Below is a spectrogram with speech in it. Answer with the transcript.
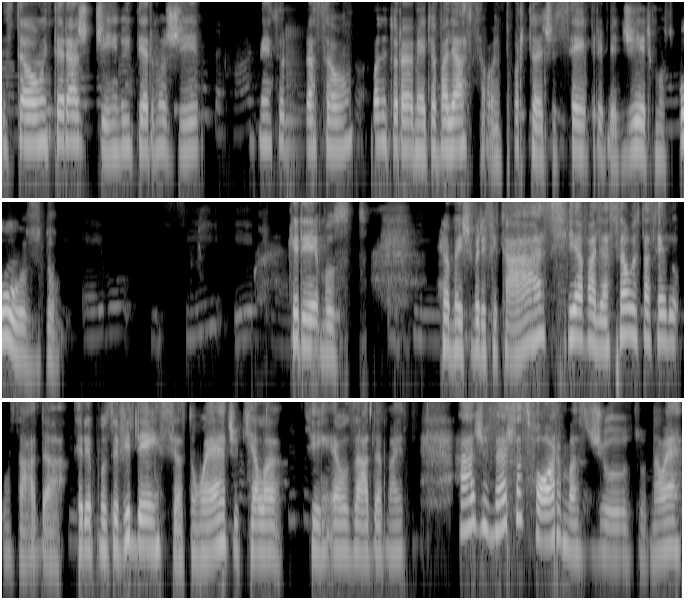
estão interagindo em termos de mensuração, monitoramento e avaliação. É importante sempre medirmos o uso. Queremos realmente verificar se a avaliação está sendo usada. Queremos evidências, não é, de que ela sim é usada, mas há diversas formas de uso, não é?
